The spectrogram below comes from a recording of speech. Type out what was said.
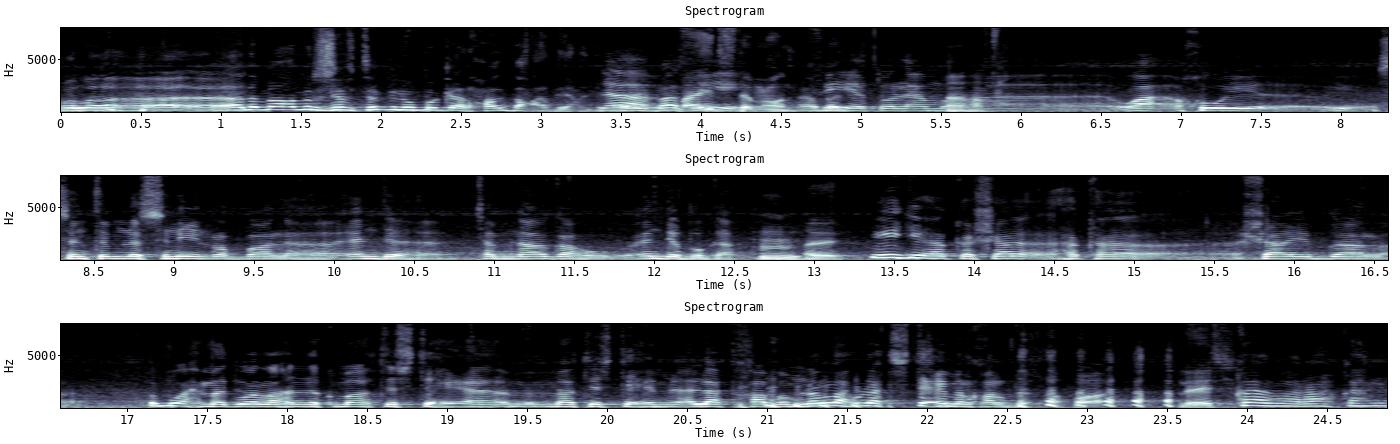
والله آه، أنا ما عمري شفت ابن وبقر حول بعض يعني. لا ما في- يجتمعون. في طول العمر. آه، وأخوي سنه من السنين ربى له عنده كم ناقه وعنده بقر أي. يجي هكا شا هكا شايب قال أبو أحمد والله إنك ما تستحي ما تستحي من لا تخاف من الله ولا تستحي من خلقه. ليش؟ قال وراه قال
